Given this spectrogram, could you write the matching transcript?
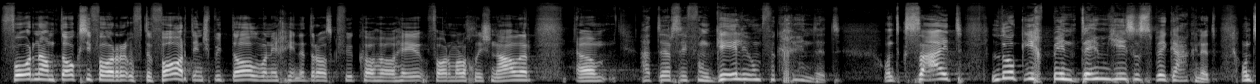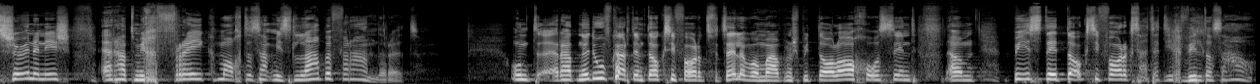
vorne am Taxifahrer auf der Fahrt ins Spital, wo ich hinten dran das Gefühl hatte, hey, fahr mal ein bisschen schneller, ähm, hat er das Evangelium verkündet und gesagt, schau, ich bin dem Jesus begegnet. Und das Schöne ist, er hat mich frei gemacht, das hat mein Leben verändert. Und er hat nicht aufgehört, dem Taxifahrer zu erzählen, wo wir auf dem Spital angekommen sind, ähm, bis der Taxifahrer gesagt hat, ich will das auch.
